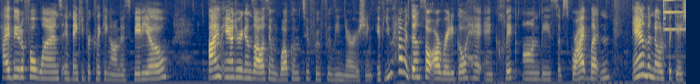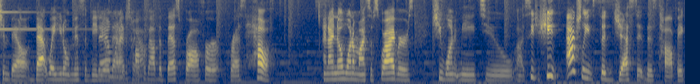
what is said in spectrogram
Hi beautiful ones and thank you for clicking on this video. I'm Andrea Gonzalez and welcome to Fruitfully Nourishing. If you haven't done so already, go ahead and click on the subscribe button and the notification bell. That way you don't miss a video that I talk out. about the best bra for breast health. And I know one of my subscribers, she wanted me to uh, see, she actually suggested this topic.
